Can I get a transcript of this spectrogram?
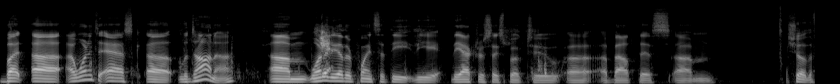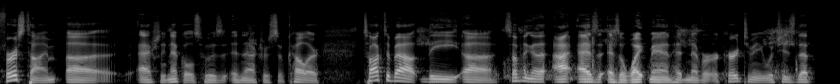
But uh, I wanted to ask uh, LaDonna. Um, one of the other points that the the the actress I spoke to uh, about this um, show the first time, uh, Ashley Nichols, who is an actress of color, talked about the uh, something that I, as as a white man had never occurred to me, which is that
